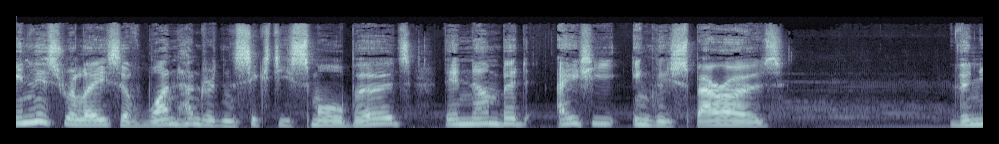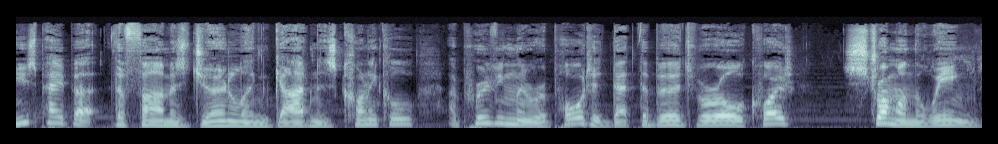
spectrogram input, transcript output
In this release of 160 small birds, there numbered 80 English sparrows. The newspaper The Farmer's Journal and Gardener's Chronicle approvingly reported that the birds were all, quote, strong on the wing.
